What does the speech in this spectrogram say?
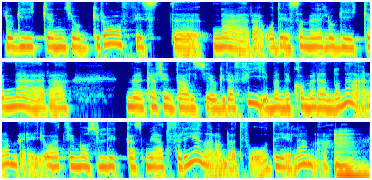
logiken geografiskt eh, nära och det som är logiken nära men kanske inte alls geografi, men det kommer ändå nära mig och att vi måste lyckas med att förena de där två delarna mm.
